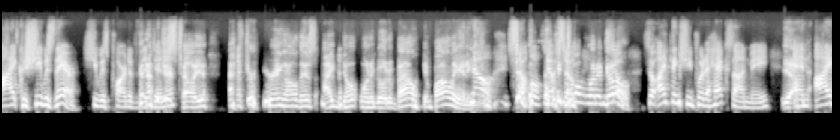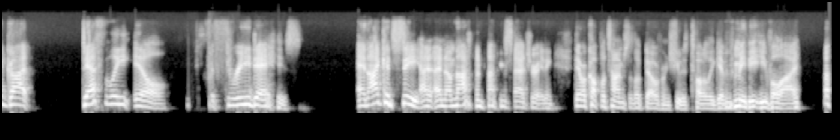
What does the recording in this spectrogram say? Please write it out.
I, cause she was there. She was part of the Can I just tell you, after hearing all this, I don't want to go to Bali, Bali anymore. No, so, no, I so, don't want to go. so I think she put a hex on me yeah. and I got deathly ill for three days. And I could see, and and I'm not, I'm not exaggerating. There were a couple of times I looked over and she was totally giving me the evil eye.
